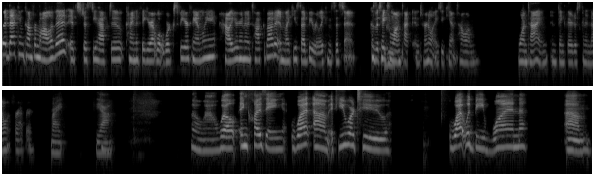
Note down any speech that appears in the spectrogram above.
good that can come from all of it. It's just you have to kind of figure out what works for your family, how you're going to talk about it. And like you said, be really consistent because it takes mm-hmm. a long time to internalize. You can't tell them one time and think they're just going to know it forever. Right. Yeah. Mm-hmm. Oh wow. Well, in closing, what um if you were to what would be one um,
